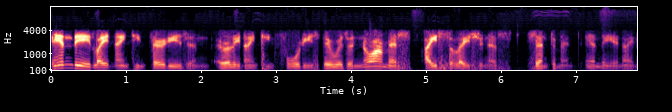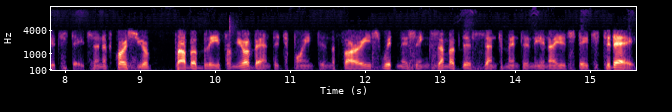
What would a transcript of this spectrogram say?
In the late 1930s and early 1940s, there was enormous isolationist sentiment in the United States. And of course, you're probably, from your vantage point in the Far East, witnessing some of this sentiment in the United States today.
